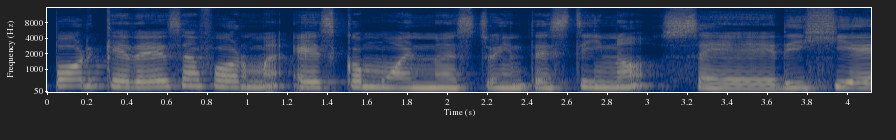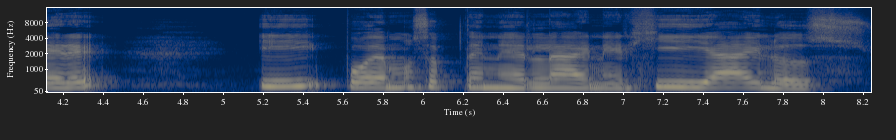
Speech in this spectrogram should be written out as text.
Porque de esa forma es como en nuestro intestino se digiere y podemos obtener la energía y los,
